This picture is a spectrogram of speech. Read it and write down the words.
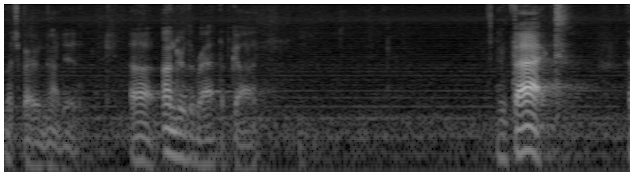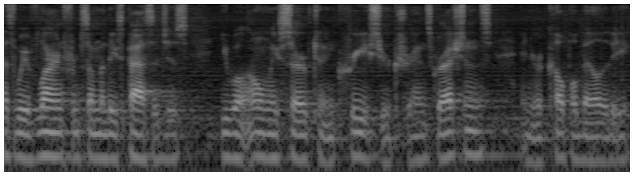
much better than I did, uh, under the wrath of God. In fact, as we've learned from some of these passages, you will only serve to increase your transgressions and your culpability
